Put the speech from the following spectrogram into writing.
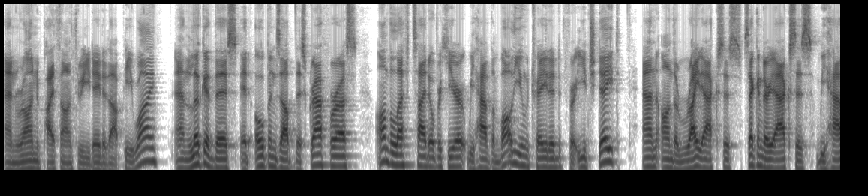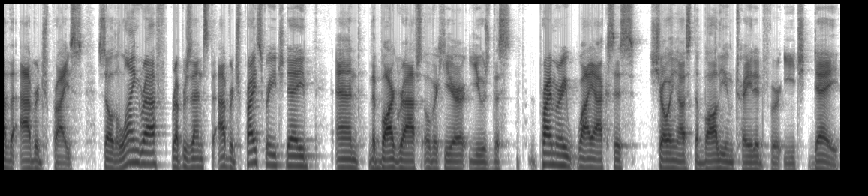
and run python3 data.py. And look at this, it opens up this graph for us. On the left side over here, we have the volume traded for each date. And on the right axis, secondary axis, we have the average price. So the line graph represents the average price for each day. And the bar graphs over here use this primary y-axis showing us the volume traded for each day.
